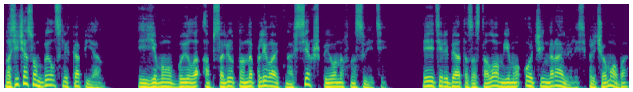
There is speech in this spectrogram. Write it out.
Но сейчас он был слегка пьян, и ему было абсолютно наплевать на всех шпионов на свете. Эти ребята за столом ему очень нравились, причем оба.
